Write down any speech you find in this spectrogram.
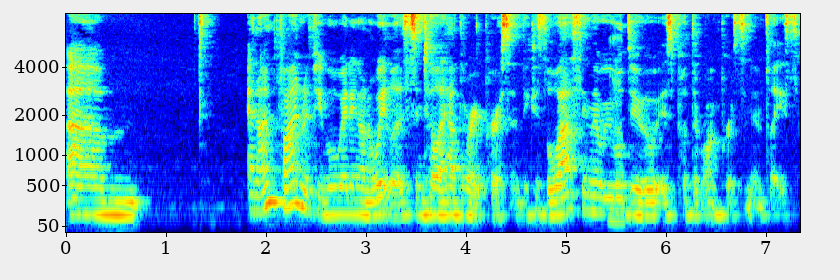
um, and i'm fine with people waiting on a wait list until i have the right person because the last thing that we yeah. will do is put the wrong person in place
